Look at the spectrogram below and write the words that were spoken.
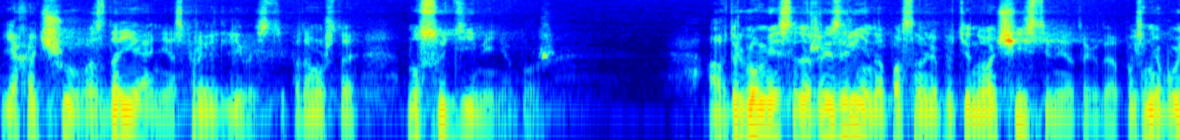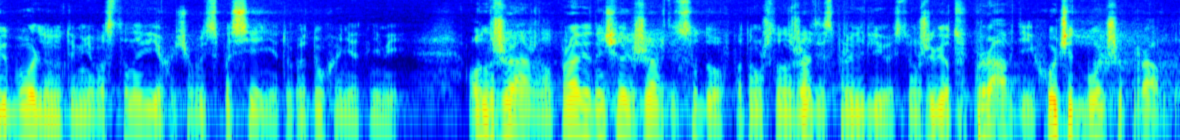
я хочу воздаяния справедливости, потому что, ну, суди меня, Боже. А в другом месте даже изрини на опасном ли пути, ну, очисти меня тогда, пусть мне будет больно, но ты меня восстанови, я хочу быть спасение, только духа не отними. Он жаждал, праведный человек жаждет судов, потому что он жаждет справедливости. Он живет в правде и хочет больше правды.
